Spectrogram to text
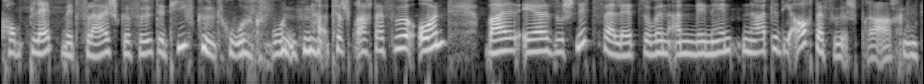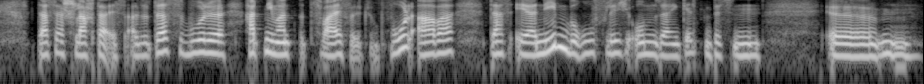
komplett mit Fleisch gefüllte Tiefkühltruhe gefunden hatte, sprach dafür. Und weil er so Schnittverletzungen an den Händen hatte, die auch dafür sprachen, dass er Schlachter ist. Also das wurde, hat niemand bezweifelt. Wohl aber, dass er nebenberuflich, um sein Geld ein bisschen, ähm,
